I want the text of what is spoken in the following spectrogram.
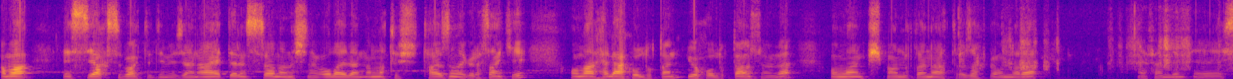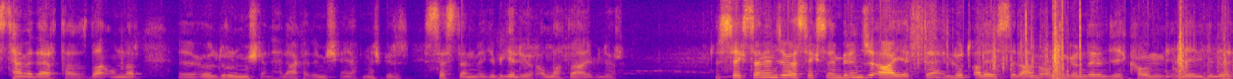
Ama e, siyak sibak dediğimiz yani ayetlerin sıralanışına olayların anlatış tarzına göre sanki onlar helak olduktan, yok olduktan sonra onların pişmanlıklarını artıracak ve onlara efendim e, sistem eder tarzda onlar e, öldürülmüşken, helak edilmişken yapmış bir seslenme gibi geliyor. Allah daha iyi biliyor. 80. ve 81. ayette Lut Aleyhisselam ve onun gönderildiği kavim ile ilgili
